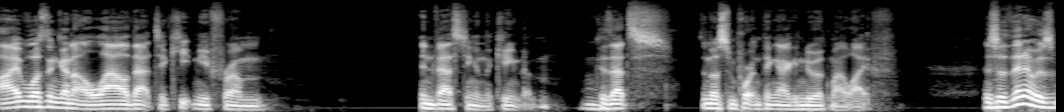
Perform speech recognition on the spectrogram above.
I wasn't going to allow that to keep me from investing in the kingdom because Mm. that's the most important thing I can do with my life. And so then it was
